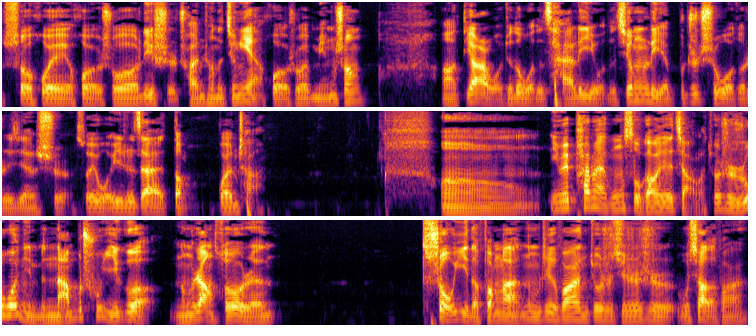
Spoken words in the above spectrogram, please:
社会或者说历史传承的经验，或者说名声啊。第二，我觉得我的财力、我的精力也不支持我做这件事，所以我一直在等观察。嗯，因为拍卖公司，我刚刚也讲了，就是如果你们拿不出一个能让所有人受益的方案，那么这个方案就是其实是无效的方案。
